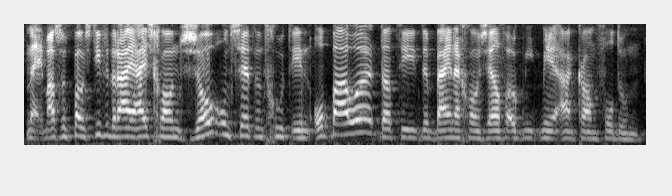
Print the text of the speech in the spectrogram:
Nee, maar als we het positieve draaien, hij is gewoon zo ontzettend goed in opbouwen dat hij er bijna gewoon zelf ook niet meer aan kan voldoen.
